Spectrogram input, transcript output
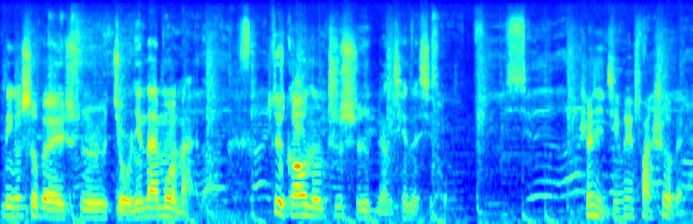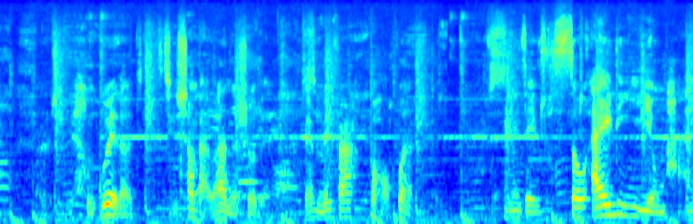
那个设备是九十年代末买的，最高能支持两千的系统，申请经费换设备，很贵的，上百万的设备，没没法不好换。你得搜 IDE 硬盘。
